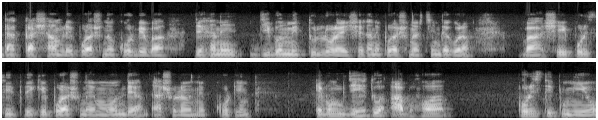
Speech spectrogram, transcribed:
ধাক্কা সামলে পড়াশোনা করবে বা যেখানে জীবন মৃত্যুর লড়াই সেখানে পড়াশোনার চিন্তা করা বা সেই পরিস্থিতি থেকে পড়াশোনায় মন দেওয়া আসলে অনেক কঠিন। এবং যেহেতু আবহাওয়া পরিস্থিতি নিয়েও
